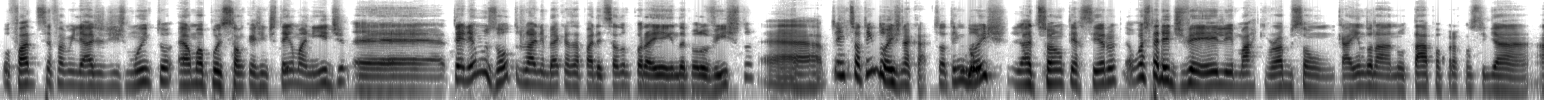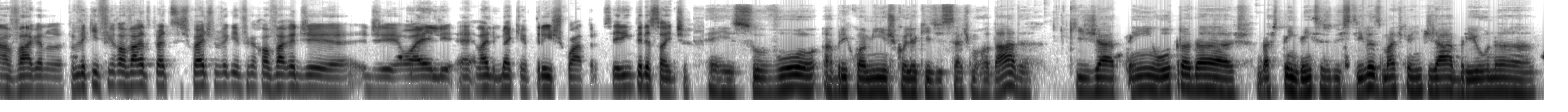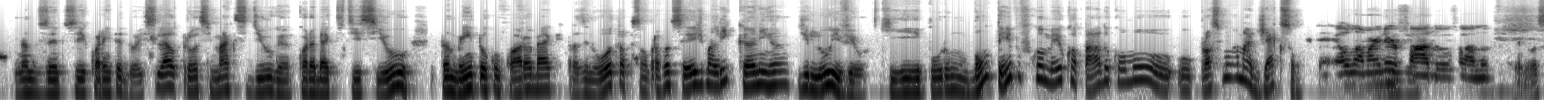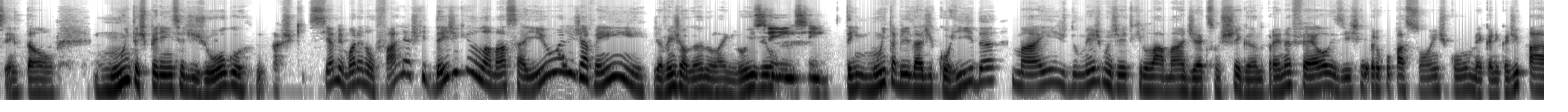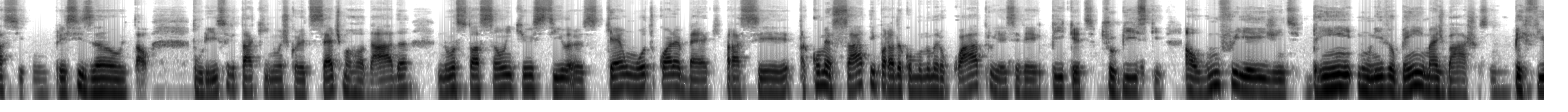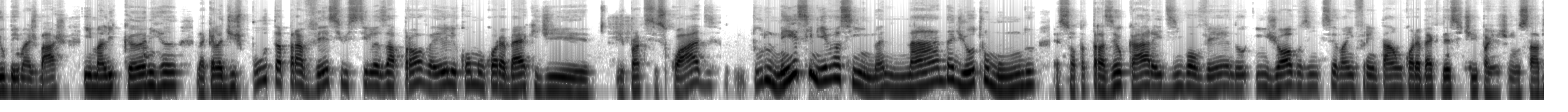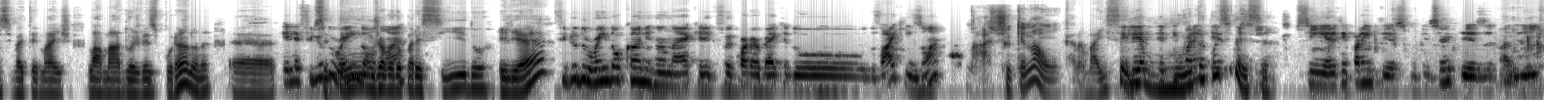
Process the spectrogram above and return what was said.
o fato de ser familiar já diz muito. É uma posição que a gente tem uma need. É... Teremos outros linebackers aparecendo por aí ainda, pelo visto. É... A gente só tem dois, né, cara? Só tem dois. Adiciona um terceiro. Eu gostaria de ver ele, Mark Robinson, caindo na, no tapa para conseguir a, a, vaga. No... Pra ver quem fica com a vaga do practice squad, pra ver quem fica com a vaga de, de OL, é, linebacker 3, 4. Seria interessante. É isso. Vou abrir com a minha escolha aqui de sétima rodada que já tem outra das, das tendências do Steelers, mas que a gente já abriu na, na 242. Se Léo trouxe Max Dugan, quarterback de TCU, também tô com quarterback, trazendo outra opção para vocês, Malik Cunningham de Louisville, que por um bom tempo ficou meio cotado como o próximo Lamar Jackson. É o Lamar nerfado, eu falo. Você, então, muita experiência de jogo. Acho que, se a memória não falha, acho que desde que o Lamar saiu, ele já vem, já vem jogando lá em Louisville. Sim, sim. Tem muita habilidade de corrida, mas do mesmo jeito que Lamar Jackson chegando para a NFL, existem preocupações com mecânica de passe, com precisão e tal. Por isso ele tá aqui numa escolha de sétima rodada, numa situação em que o Steelers quer um outro quarterback para ser para começar a temporada como número 4, e aí você vê Pickett, Trubisky, algum free agent bem num nível bem mais baixo, assim, um perfil bem mais baixo, e Malik Cunningham naquela disputa para ver se o Steelers aprova ele como um quarterback de, de practice squad, tudo nesse nível assim, não é nada de outro mundo, é só para trazer o cara e desenvolvendo em jogos em que você vai enfrentar um quarterback desse tipo, a gente não sabe se vai ter mais Lamar duas vezes por ano, né? É, Ele é filho você do tem Randall, um jogador não é? parecido. Ele é? Filho do Randall Cunningham, né? Aquele que foi quarterback do, do Vikings, não é? Acho que não. Caramba, aí seria ele, ele tem muita coincidência. Sim. sim, ele tem parentesco, tenho certeza. Ali.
